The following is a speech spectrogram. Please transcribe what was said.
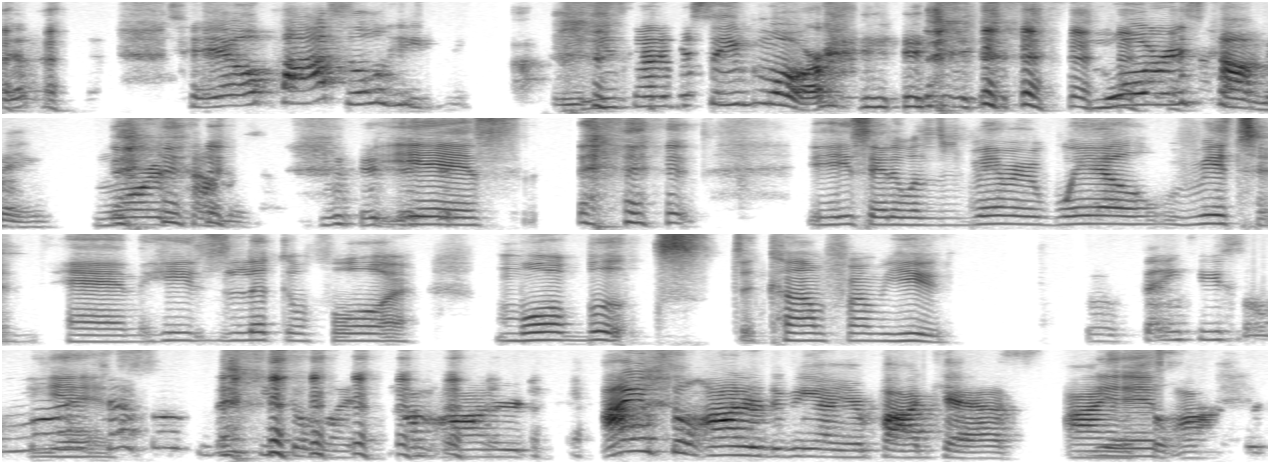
yep. Tell Apostle he he's going to receive more. more is coming. More is coming. yes. he said it was very well written and he's looking for more books to come from you. Well, thank you so much. Yes. Thank you so much. I'm honored. I am so honored to be on your podcast. I yes. am so honored.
